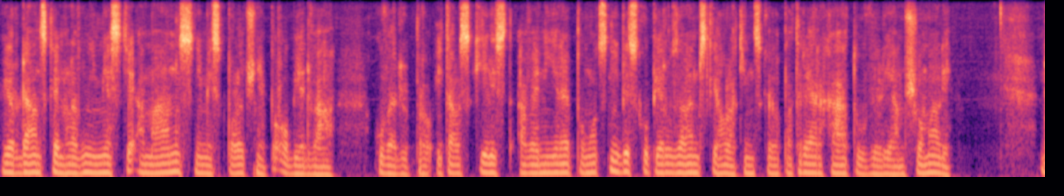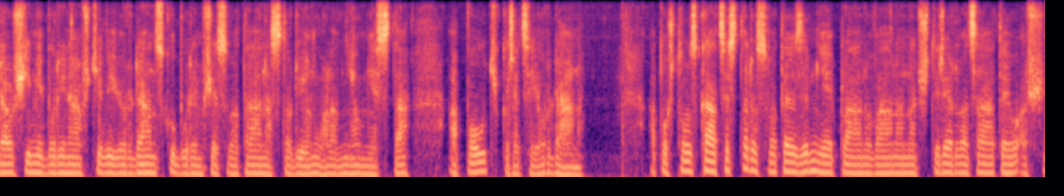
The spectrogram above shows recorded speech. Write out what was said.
V jordánském hlavním městě Amán s nimi společně poobědvá, uvedl pro italský list Avenire pomocný biskup jeruzalemského latinského patriarchátu William Šomali. Dalšími body návštěvy Jordánsku bude mše svatá na stadionu hlavního města a pouť k řece Jordán. A poštolská cesta do svaté země je plánována na 24. až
